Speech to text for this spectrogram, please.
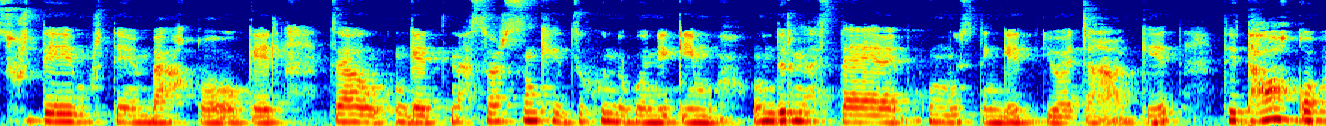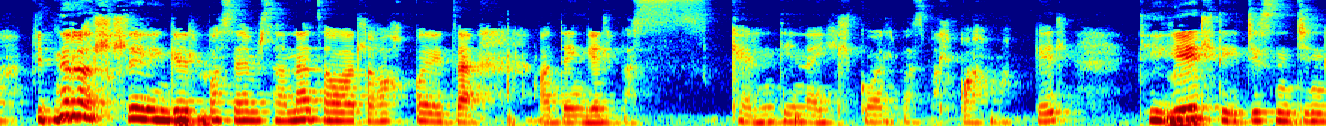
сүртэй мөртэй юм байхгүй гэл. За ингээд нас орсон гэхэд зөвхөн нөгөө нэг юм өндөр настай хүмүүст ингээд юу яаж байгаа гэд. Тэг таахгүй. Бид нэр болохоор ингээл бас амар санаа зовоол байгаа байхгүй. За одоо ингээл бас карантина эхлэхгүй бол бас болохгүй байх мах гэл Тэгээл тэгжсэн чинь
